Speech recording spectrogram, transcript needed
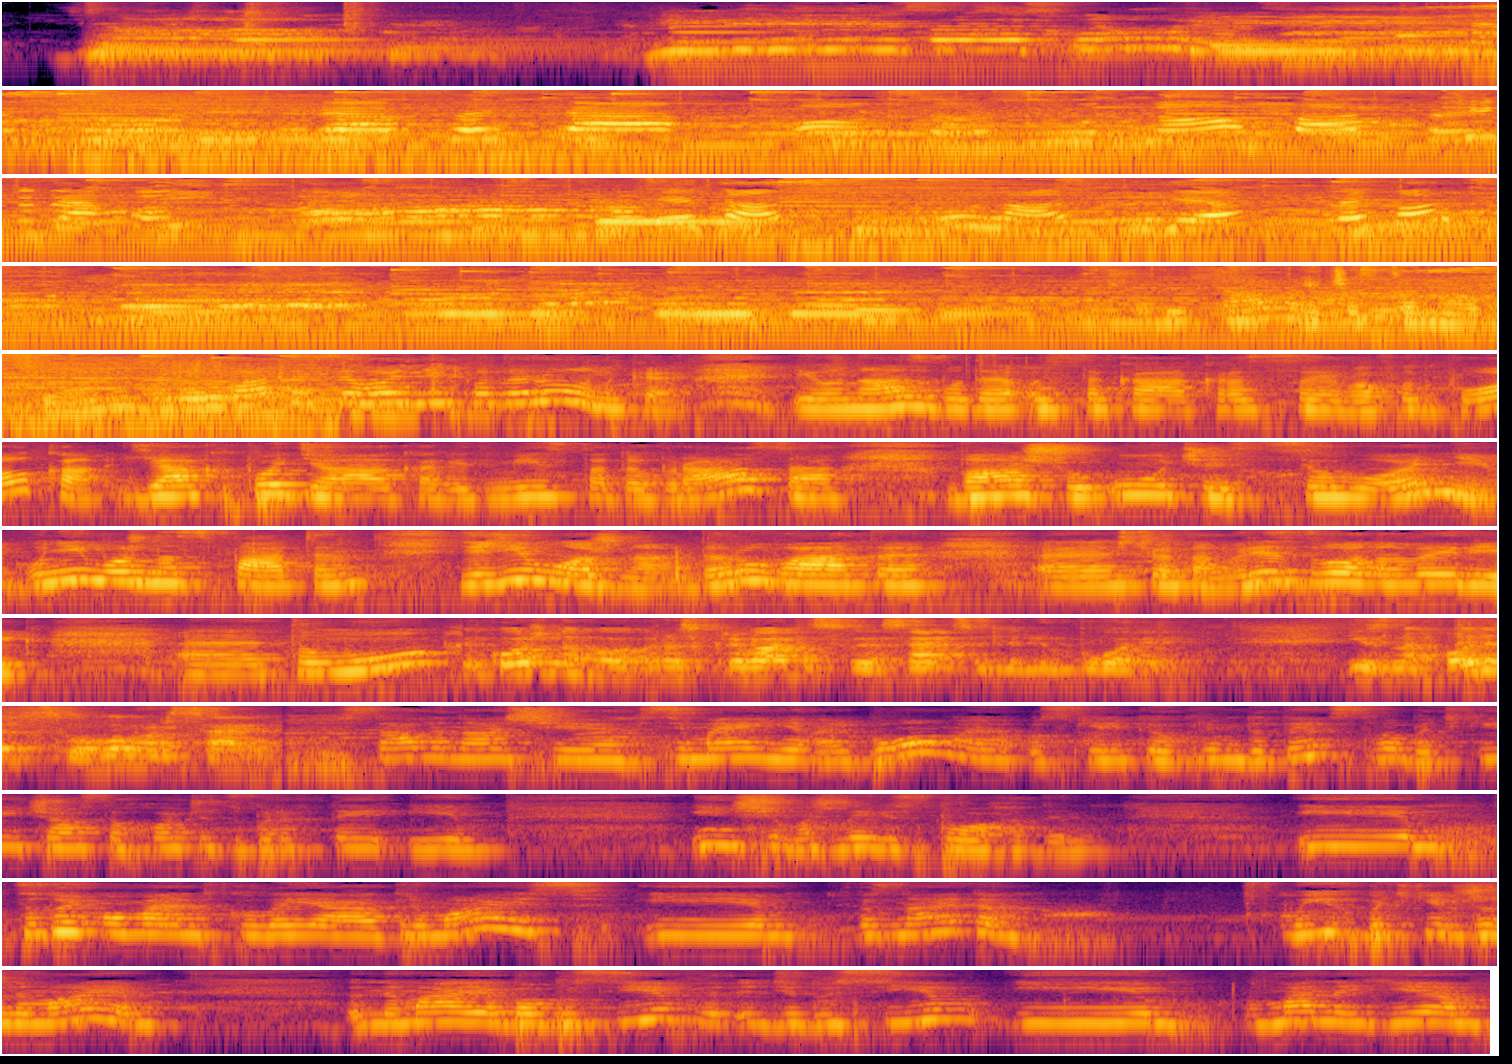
Трясеться, оце смутно пасеться. І так, у нас є рекорд. І частина аукціону подарувати сьогодні подарунки. І у нас буде ось така красива футболка, як подяка від міста добра за вашу участь сьогодні. У ній можна спати, її можна дарувати. е, Що там, Різдво, Новий рік. Е, Тому кожного розкривати своє серце для любові. і знаходити свого Марселя. стали наші сімейні альбоми, оскільки, окрім дитинства, батьки часто хочуть зберегти і інші важливі спогади. І це той момент, коли я тримаюсь, і ви знаєте, моїх батьків вже немає, немає бабусів, дідусів, і в мене є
